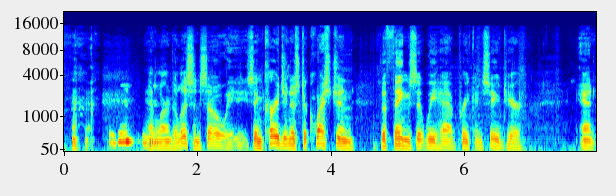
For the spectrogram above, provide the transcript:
mm-hmm, mm-hmm. and learn to listen. So he's encouraging us to question the things that we have preconceived here. And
